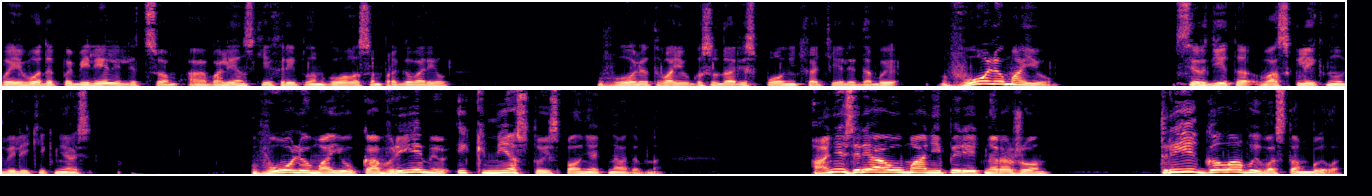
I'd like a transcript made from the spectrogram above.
Воеводы побелели лицом, а Боленский хриплым голосом проговорил. «Волю твою, государь, исполнить хотели, дабы волю мою!» Сердито воскликнул великий князь. «Волю мою ко времени и к месту исполнять надобно. А не зря ума не переть на рожон. Три головы вас там было!»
